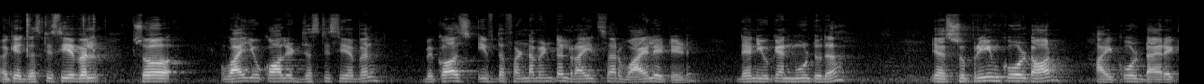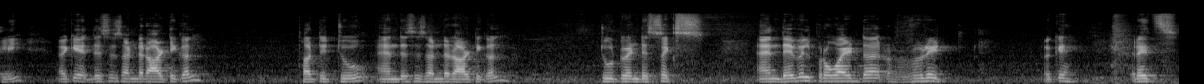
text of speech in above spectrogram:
Okay, justiciable. So why you call it justiciable? because if the fundamental rights are violated, then you can move to the yes Supreme Court or High Court directly. Okay, this is under Article 32 and this is under Article 226 and they will provide the writ, okay, writs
